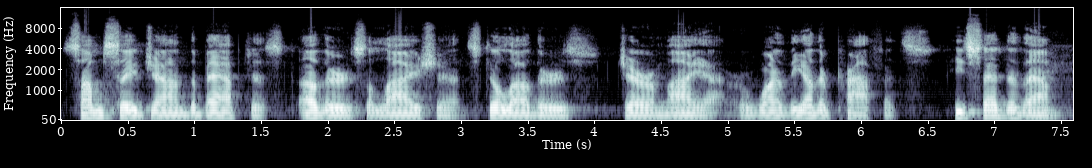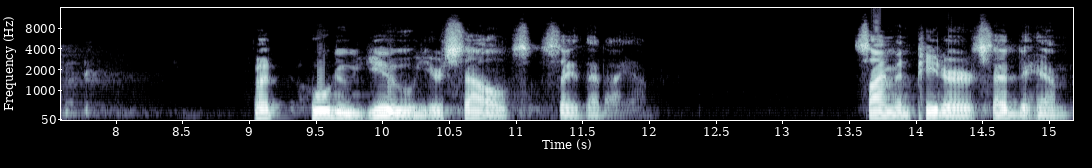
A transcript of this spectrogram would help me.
Some say John the Baptist, others Elijah, and still others Jeremiah or one of the other prophets. He said to them, But who do you yourselves say that I am? Simon Peter said to him,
